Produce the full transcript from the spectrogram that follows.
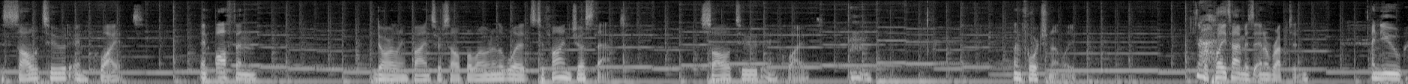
is solitude and quiet. And often, Darling finds herself alone in the woods to find just that solitude and quiet. Unfortunately, her ah. playtime is interrupted, and you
